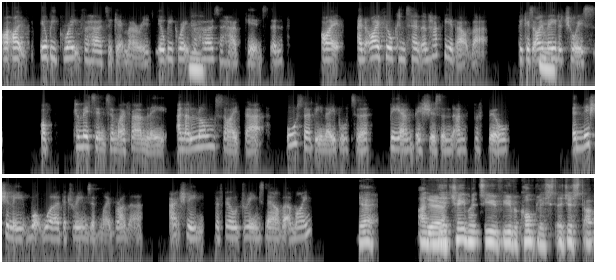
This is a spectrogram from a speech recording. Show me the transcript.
I, I it'll be great for her to get married. It'll be great for Mm. her to have kids, and I and I feel content and happy about that because I Mm. made a choice of committing to my family, and alongside that, also being able to be ambitious and, and fulfill initially what were the dreams of my brother actually fulfill dreams now that are mine Yeah. And Yeah. the achievements you've you've accomplished are just uh,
